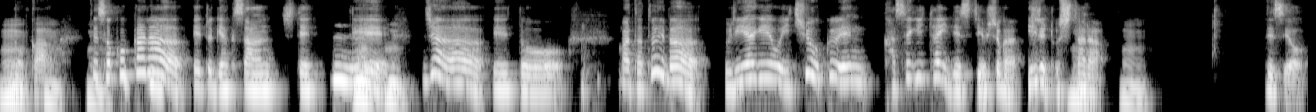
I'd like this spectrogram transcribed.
のか。うんうんで、そこから、えっ、と、逆算してうんでうんうん。じゃあ、えっ、と、まあ、例えば、売上を1億円稼ぎたいですっていう人がいるとしたら、うん。ですよ。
